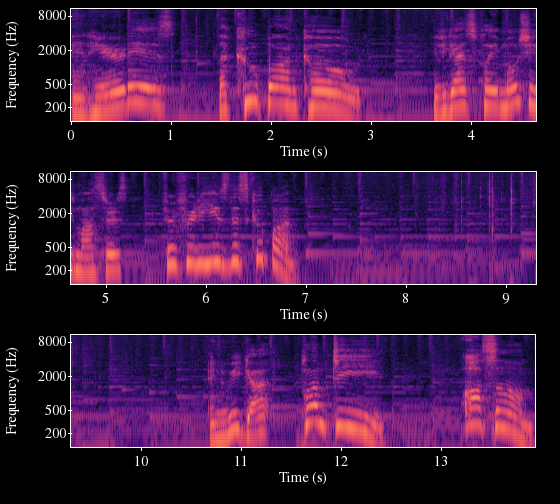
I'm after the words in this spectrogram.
And here it is, the coupon code. If you guys play Moshi's Monsters, feel free to use this coupon. And we got Plumpty! Awesome!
